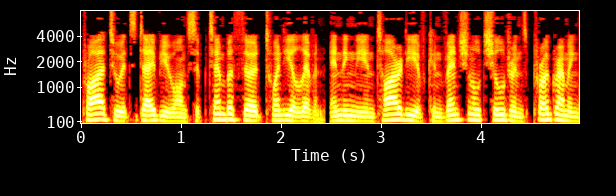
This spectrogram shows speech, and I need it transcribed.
prior to its debut on September 3, 2011 ending the entirety of conventional children's programming,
